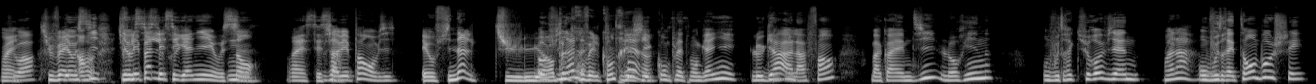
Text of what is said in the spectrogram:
Ouais. tu vois, tu, veux y a aussi- tu y a voulais aussi pas le laisser truc- gagner aussi. Non. Ouais, c'est ça. J'avais pas envie. Et au final, tu lui as Au un final, peu prouvé le contraire. j'ai complètement gagné. Le gars, à la fin, m'a quand même dit Laurine, on voudrait que tu reviennes. Voilà. On voudrait t'embaucher.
